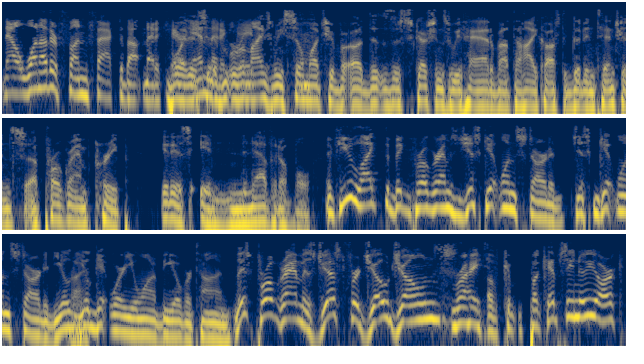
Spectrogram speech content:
Now, one other fun fact about Medicare Boy, this and Medicaid. reminds me so much of uh, the the discussions we've had about the high cost of good intentions uh, program creep. It is inevitable. If you like the big programs, just get one started. Just get one started. You'll Right. you'll get where you want to be over time. This program is just for Joe Jones Right. of Poughkeepsie, New York,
